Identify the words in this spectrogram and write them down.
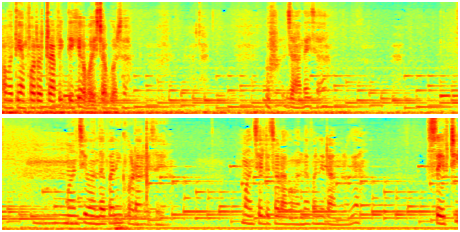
अब त्यहाँ पर ट्राफिक देख्यो अब स्टप गर्छ। उफ जाँदैछ। मान्छेभन्दा पनि कडा रहेछ यो। मान्छेले चलाएको भन्दा पनि राम्रो क्या। Safety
